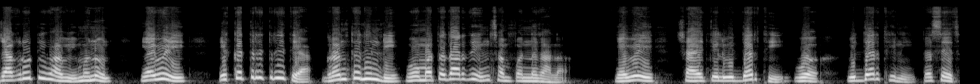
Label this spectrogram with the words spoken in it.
जागृती व्हावी म्हणून यावेळी एकत्रितरित्या ग्रंथदिंडी व मतदार दिन संपन्न झाला. यावेळी शाळेतील विद्यार्थी व विद्यार्थिनी तसेच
